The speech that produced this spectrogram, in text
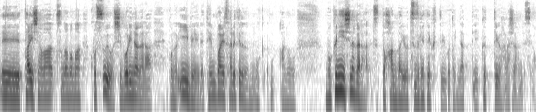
えー、大社はそのまま個数を絞りながらこの eBay で転売されてるのをあの黙認しながらずっと販売を続けていくということになっていくっていう話なんですよ。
